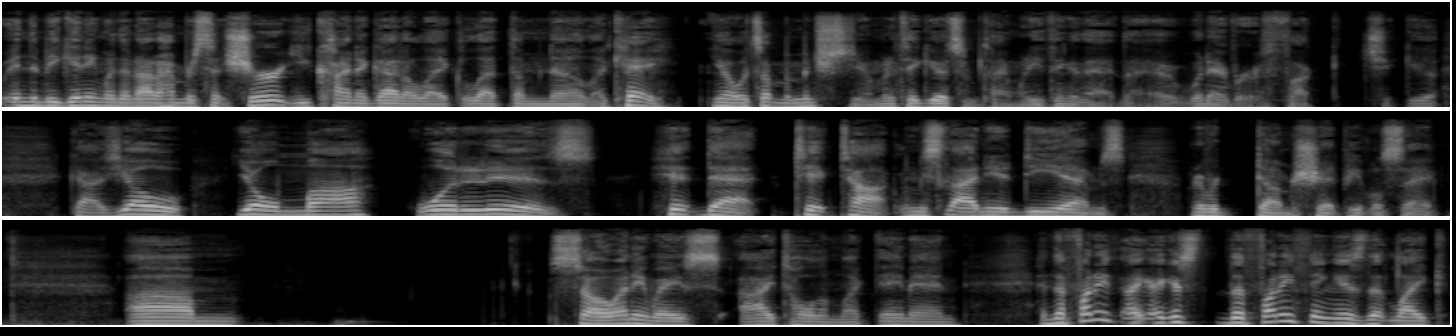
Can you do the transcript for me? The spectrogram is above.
in the beginning when they're not 100 percent sure, you kind of got to like let them know like, hey, you know what's up? I'm interested in you. I'm gonna take you out sometime. What do you think of that? Or whatever. Fuck, guys. Yo, yo, ma, what it is? Hit that TikTok. Let me slide in your DMs. Whatever dumb shit people say. Um, so anyways i told him like hey man. And the funny i guess the funny thing is that like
